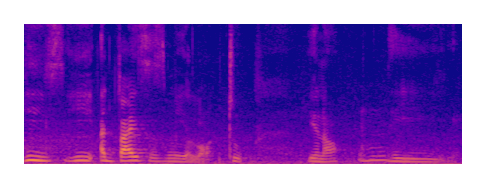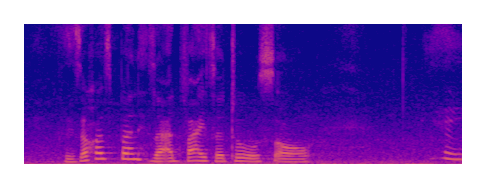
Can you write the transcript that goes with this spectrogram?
he's, he advises me a lot too you know Mhm. he he's a husband he's an advisor too so yay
